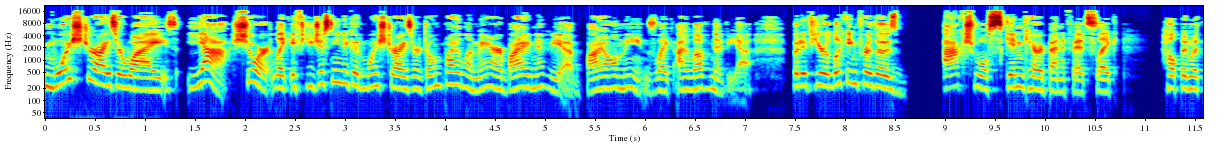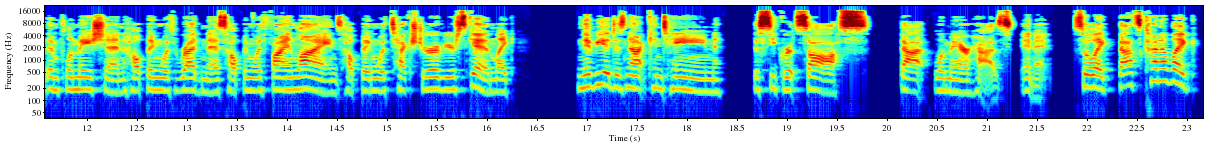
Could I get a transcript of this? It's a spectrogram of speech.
moisturizer wise, yeah, sure. Like if you just need a good moisturizer, don't buy La Mer, buy Nivea by all means. Like I love Nivea. But if you're looking for those actual skincare benefits, like helping with inflammation, helping with redness, helping with fine lines, helping with texture of your skin, like Nivea does not contain the secret sauce that La Mer has in it. So like that's kind of like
